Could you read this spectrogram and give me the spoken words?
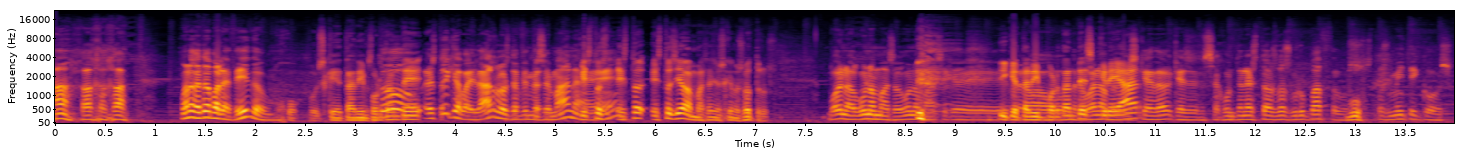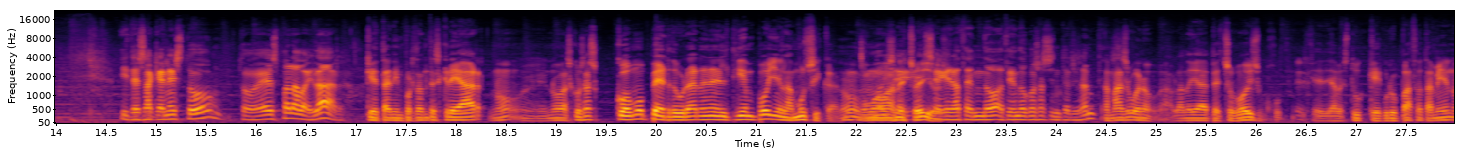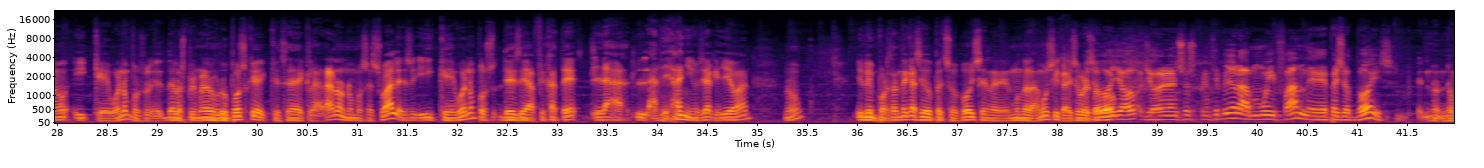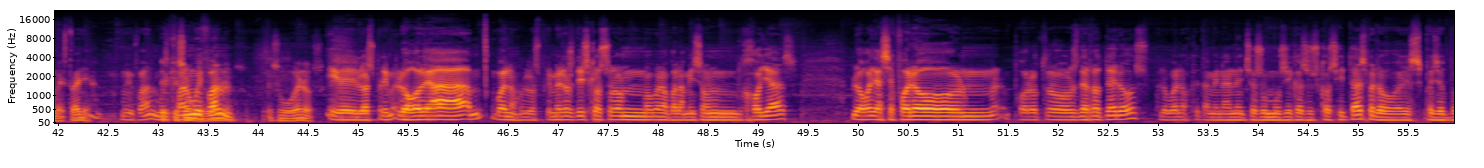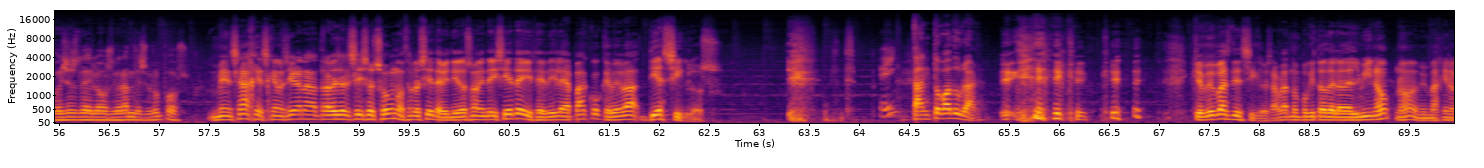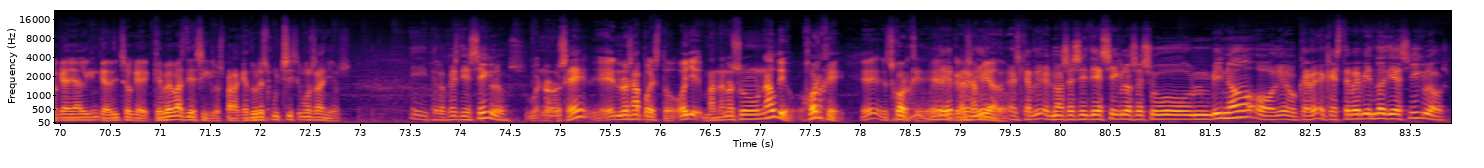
Ah, ja, ja, ja. Bueno, ¿qué te ha parecido? Jo, pues que tan importante. Esto, esto hay que bailarlo este fin de semana. que estos, ¿eh? esto- estos llevan más años que nosotros. Bueno, alguno más, alguno más. que- Y que tan importante es bueno, crear- que, que se junten estos dos grupazos, Buf. estos míticos, y te saquen esto, esto es para bailar. Que tan importante es crear ¿no? Eh, nuevas cosas, como perdurar en el tiempo y en la música, ¿no? Como han hecho ellos. seguir haciendo, haciendo cosas interesantes. Además, bueno, hablando ya de Pet Shop Boys, que ya ves tú qué grupazo también, ¿no? Y que, bueno, pues eh, de los primeros grupos que, que se declararon homosexuales y que, bueno, pues desde, fíjate, la, la de años ya que llevan, ¿no? Y lo importante que ha sido Pet Shop Boys en el mundo de la música y sobre todo, yo, yo en sus principios era muy fan de Pet Shop Boys. no, no me extraña. Muy fan, muy es que fan, son muy muy fan. buenos. Son muy buenos. Y de los luego ya, bueno, los primeros discos son, bueno, para mí son joyas. Luego ya se fueron por otros derroteros, pero bueno, que también han hecho su música, sus cositas, pero es Pet Shop Boys es de los grandes grupos. Mensajes que nos llegan a través del 681-07-2297. Dice, dile a Paco que beba 10 siglos. Tanto va a durar. que, que- que bebas 10 siglos. Hablando un poquito de lo del vino, ¿no? Me imagino que hay alguien que ha dicho que, que bebas 10 siglos para que dures muchísimos años. ¿Y pero qué es 10 siglos? Bueno, no lo sé. Él nos ha puesto. Oye, mándanos un audio. Jorge. ¿eh? Es Jorge, ¿eh? El que nos ha enviado. Es que no sé si 10 siglos es un vino o digo que, que esté bebiendo 10 siglos.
